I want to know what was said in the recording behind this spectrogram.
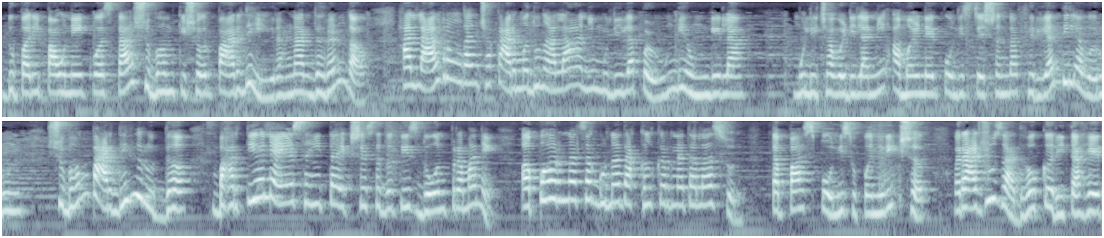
दुपारी पावणे एक वाजता शुभम किशोर पारधी राहणार धरणगाव. हा लाल रंगांच्या कारमधून आला आणि मुलीला पळवून घेऊन गेला. मुलीच्या वडिलांनी अमळनेर पोलीस स्टेशनला फिर्याद दिल्यावरून शुभम पारधी विरुद्ध भारतीय न्यायसंहिता एकशे सदतीस दोन प्रमाणे अपहरणाचा गुन्हा दाखल करण्यात आला असून तपास पोलीस उपनिरीक्षक राजू जाधव करीत आहेत.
